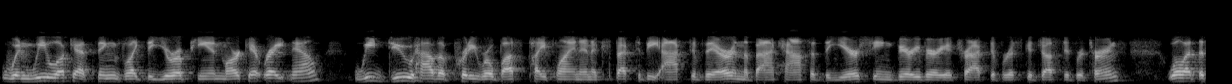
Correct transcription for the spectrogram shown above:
when we look at things like the European market right now, we do have a pretty robust pipeline and expect to be active there in the back half of the year, seeing very, very attractive risk-adjusted returns. While at the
